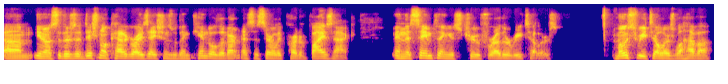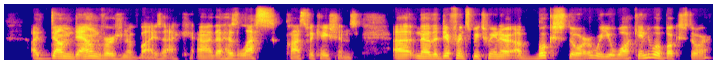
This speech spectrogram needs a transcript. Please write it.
Um, you know, so there's additional categorizations within Kindle that aren't necessarily part of BISAC. And the same thing is true for other retailers most retailers will have a, a dumbed down version of BISAC uh, that has less classifications. Uh, now, the difference between a, a, bookstore where you walk into a bookstore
